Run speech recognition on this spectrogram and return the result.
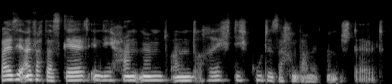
weil sie einfach das Geld in die Hand nimmt und richtig gute Sachen damit anstellt.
